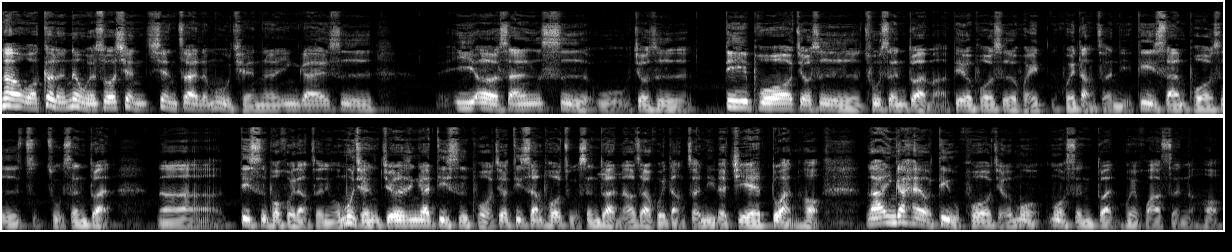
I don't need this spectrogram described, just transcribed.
那我个人认为说现，现在的目前呢，应该是一二三四五，就是。第一波就是初升段嘛，第二波是回回档整理，第三波是主主升段，那第四波回档整理。我目前觉得应该第四波，就第三波主升段，然后再回档整理的阶段哈。那应该还有第五波，就是末末升段会发生了哈。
